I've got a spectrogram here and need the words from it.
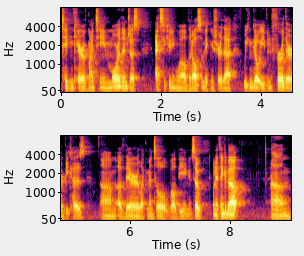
taking care of my team more than just executing well, but also making sure that we can go even further because um, of their like mental well-being. And so when I think about um,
